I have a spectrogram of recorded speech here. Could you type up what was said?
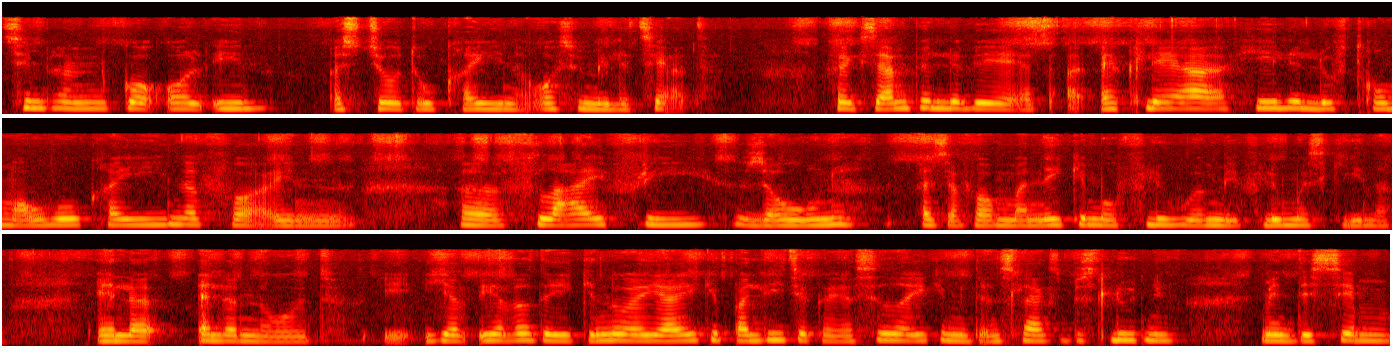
simpelthen gå all in og støtte Ukraine, også militært. For eksempel ved at erklære hele luftrum over Ukraine for en uh, fly-free zone, altså hvor man ikke må flyve med flymaskiner eller, eller noget. Jeg, jeg ved det ikke, nu er jeg ikke politiker, jeg sidder ikke med den slags beslutning, men det ser,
